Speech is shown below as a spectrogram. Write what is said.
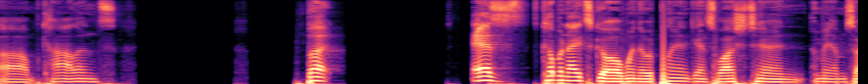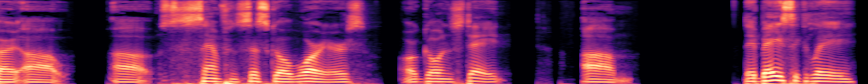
um, Collins. But as couple nights ago, when they were playing against Washington, I mean, I'm sorry, uh, uh, San Francisco Warriors or Golden State, um, they basically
